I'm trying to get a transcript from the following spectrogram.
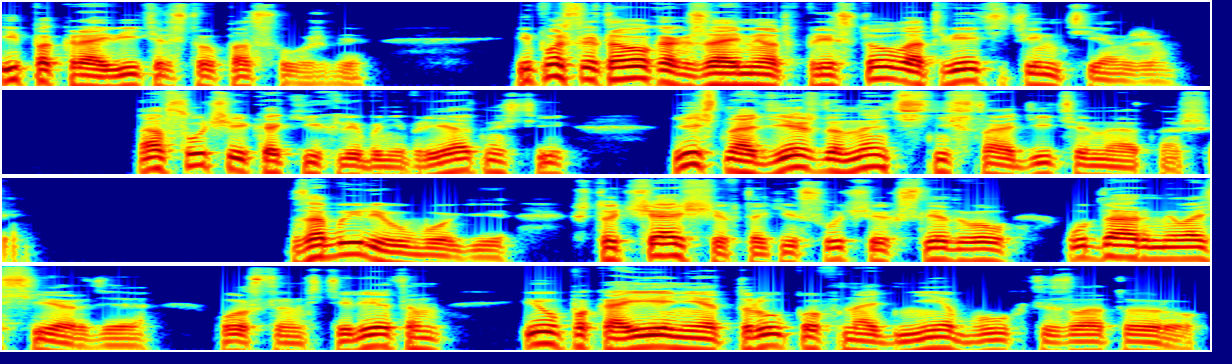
и покровительства по службе, и после того, как займет престол, ответит им тем же. А в случае каких-либо неприятностей есть надежда на снисходительное отношение. Забыли убогие, что чаще в таких случаях следовал удар милосердия острым стилетом и упокоение трупов на дне бухты Золотой Рог,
